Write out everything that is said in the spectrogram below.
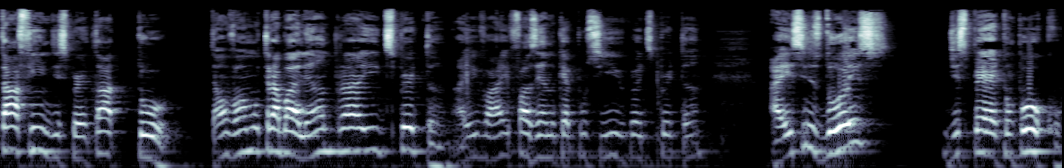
tá afim de despertar? Tô. Então vamos trabalhando para ir despertando. Aí vai fazendo o que é possível para despertando. Aí esses dois despertam um pouco.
